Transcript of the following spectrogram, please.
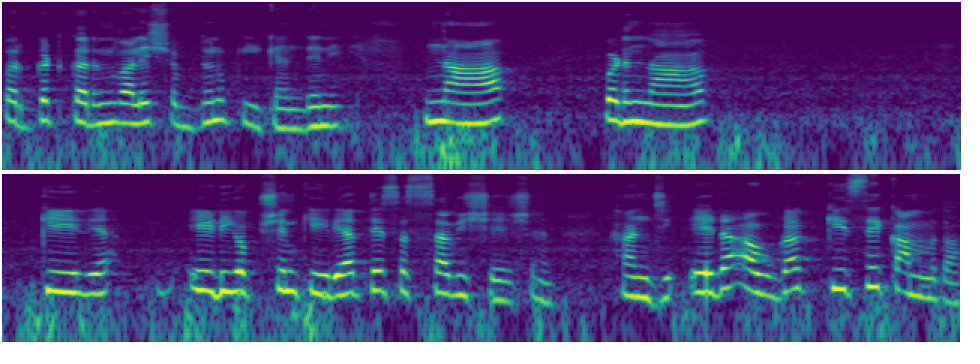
ਪ੍ਰਗਟ ਕਰਨ ਵਾਲੇ ਸ਼ਬਦ ਨੂੰ ਕੀ ਕਹਿੰਦੇ ਨੇ? ਨਾਪ ਪੜਨਾਪ ਕਿਰਿਆ ਏਡੀ ਆਪਸ਼ਨ ਕਿਰਿਆ ਤੇ ਸੱਸਾ ਵਿਸ਼ੇਸ਼ਣ ਹਾਂਜੀ, ਇਹਦਾ ਆਊਗਾ ਕਿਸੇ ਕੰਮ ਦਾ।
